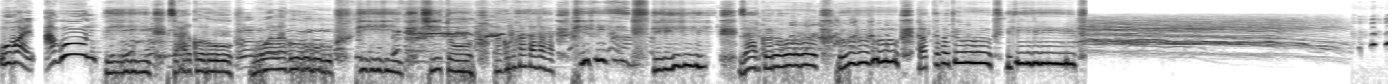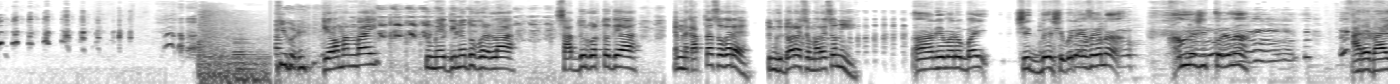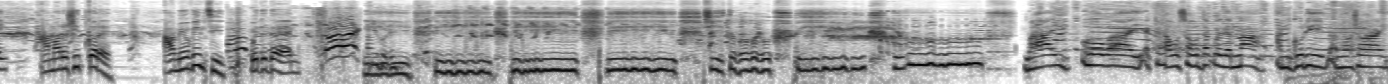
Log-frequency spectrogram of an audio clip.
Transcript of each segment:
ও ভাই আগুন সার করো বোয়া লাগো শীত ভগবা জার করো হাত পাতু কি অমান ভাই? তুমি এই দিনে দুপুরেলা সাত দূর করতে দিয়া এমনি কাঁপতাছো করে? তুমি কি ডরাইছো মরাইছো নি? আর হে মানব ভাই শীত বেশি পড়ে গেছে কেনা? আমনে শীত করে না? আরে ভাই আমারও শীত করে। আমিও পিনছি। বুঝতে দেন। শীত ভাই ও ভাই একটা কাপড় সাপড় থাকলে দেন না। আমি গরিব আমি অসহায়।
